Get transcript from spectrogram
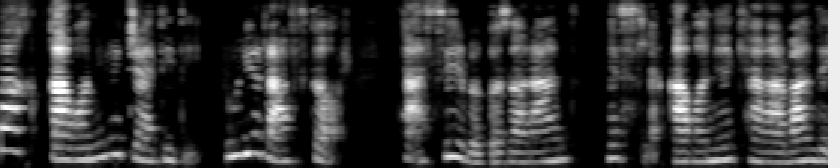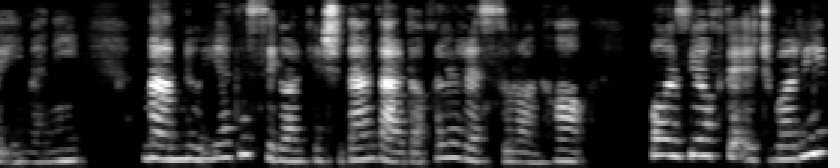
وقت قوانین جدیدی روی رفتار تأثیر بگذارند مثل قوانین کمربند ایمنی، ممنوعیت سیگار کشیدن در داخل رستوران ها، بازیافت اجباری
